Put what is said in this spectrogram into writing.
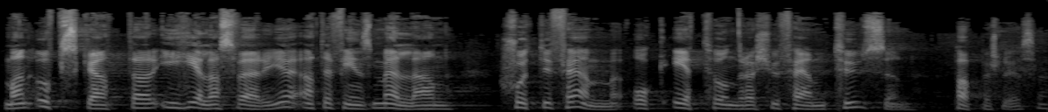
Man uppskattar i hela Sverige att det finns mellan 75 och 125 000 papperslösa.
